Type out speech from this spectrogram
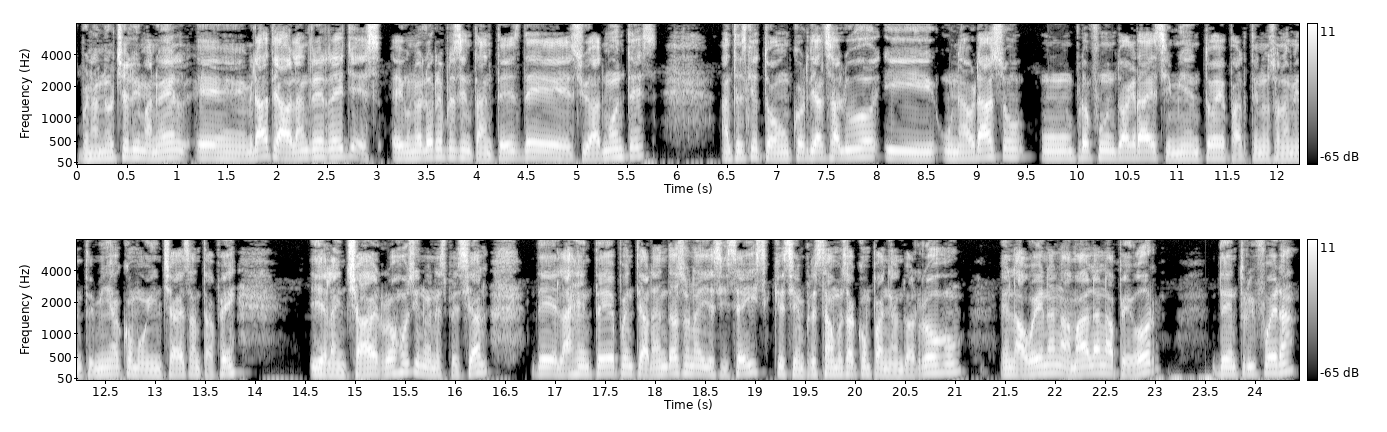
Buenas noches, Luis Manuel. Eh, mira, te habla Andrés Reyes, eh, uno de los representantes de Ciudad Montes. Antes que todo, un cordial saludo y un abrazo, un profundo agradecimiento de parte no solamente mía como hincha de Santa Fe, y de la hinchada de rojo, sino en especial de la gente de Puente Aranda, zona 16, que siempre estamos acompañando al rojo, en la buena, en la mala, en la peor, dentro y fuera.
